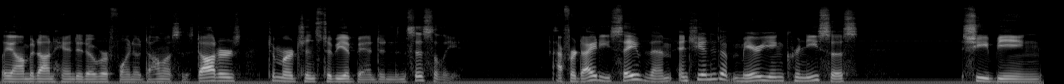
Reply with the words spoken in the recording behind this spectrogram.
Laomedon handed over Phoinodamas' daughters to merchants to be abandoned in Sicily. Aphrodite saved them, and she ended up marrying Crinisus, she being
